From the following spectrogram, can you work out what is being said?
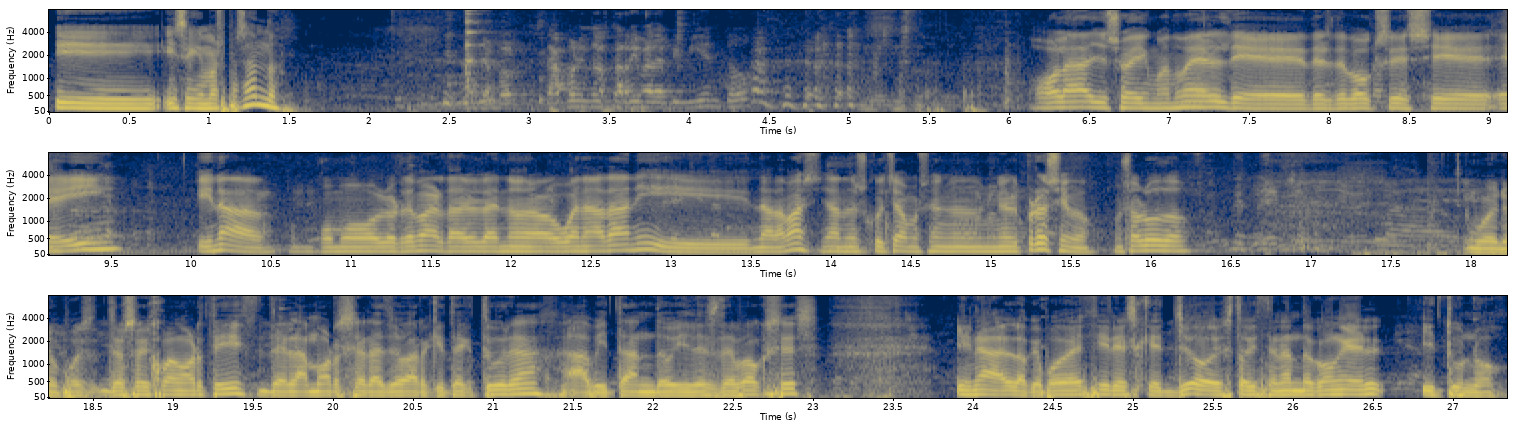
Y, y seguimos pasando. Está poniendo hasta arriba de pimiento. Hola, yo soy Manuel de desde Boxes eh, EIN y nada, como los demás, darle la enhorabuena a Dani y nada más, ya nos escuchamos en, el próximo. Un saludo. Bueno, pues yo soy Juan Ortiz del Amor Será Yo Arquitectura, habitando y desde Boxes. Y nada, lo que puedo decir es que yo estoy cenando con él y tú no.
